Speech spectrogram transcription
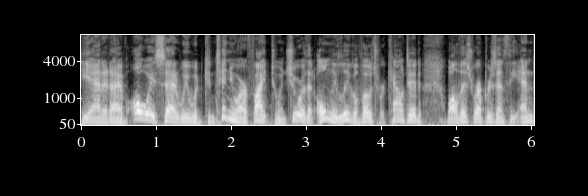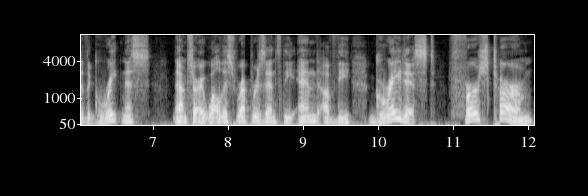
He added, I have always said we would continue our fight to ensure that only legal votes were counted. While this represents the end of the greatness, I'm sorry, while this represents the end of the greatest first term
